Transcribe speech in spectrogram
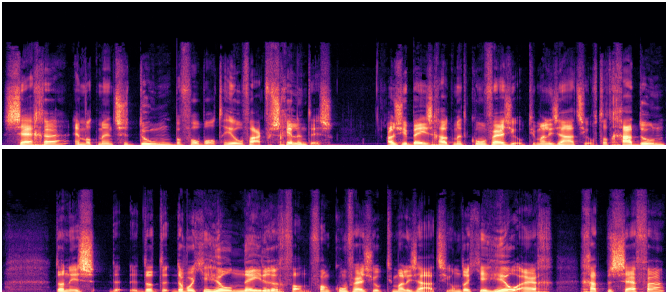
zeggen en wat mensen doen bijvoorbeeld heel vaak verschillend is. als je bezighoudt met conversieoptimalisatie of dat gaat doen, dan, is, dat, daar word je heel nederig van, van conversieoptimalisatie. Omdat je heel erg gaat beseffen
